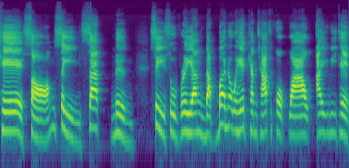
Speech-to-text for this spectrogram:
K24Z1 4 สูบเรียง ดับเบิลโอเวอร์เฮดแคมชาร์ป16 วาล์ว iVTEC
